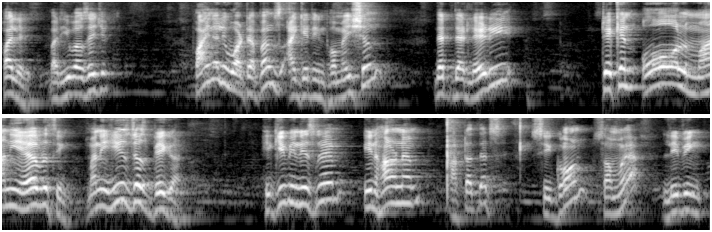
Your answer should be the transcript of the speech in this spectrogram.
finally, but he was aged. Finally what happens, I get information that that lady taken all money, everything. Money, he is just beggar. He give in his name, in her name. After that, she gone somewhere, leaving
